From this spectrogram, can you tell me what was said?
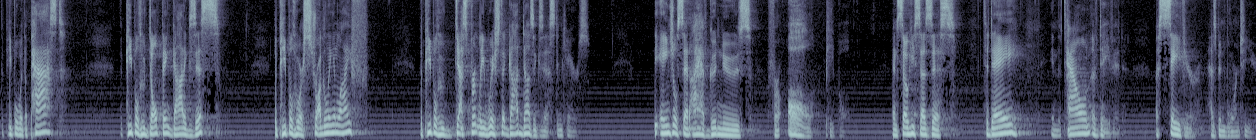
the people with a past, the people who don't think God exists, the people who are struggling in life, the people who desperately wish that God does exist and cares. The angel said, I have good news for all people. And so he says this Today, in the town of David, a Savior has been born to you.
